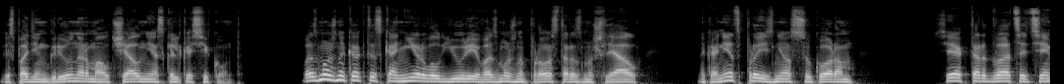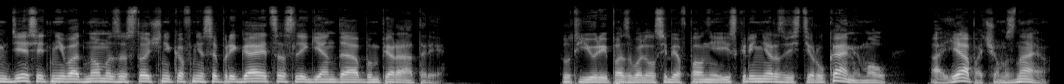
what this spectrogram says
Господин Грюнер молчал несколько секунд. Возможно, как-то сканировал Юрия, возможно, просто размышлял. Наконец произнес с укором «Сектор 2710 ни в одном из источников не сопрягается с легендой об императоре». Тут Юрий позволил себе вполне искренне развести руками, мол, а я почем знаю.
